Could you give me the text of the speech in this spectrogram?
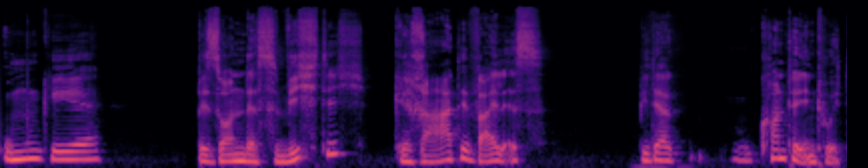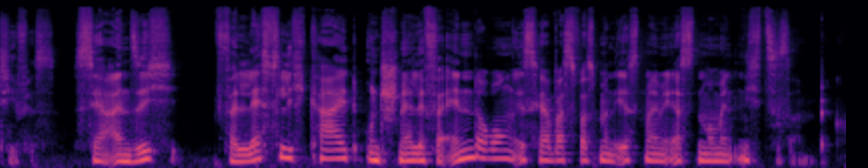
umgehe, besonders wichtig, gerade weil es wieder konterintuitiv ist. Ist ja an sich Verlässlichkeit und schnelle Veränderung ist ja was, was man erstmal im ersten Moment nicht zusammenbekommt.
